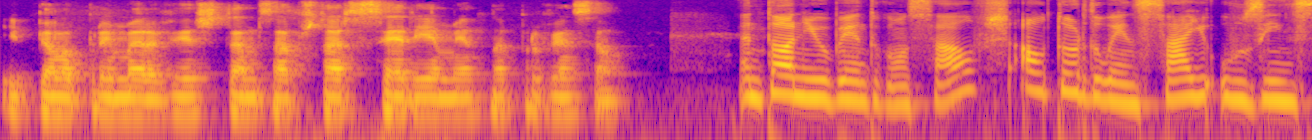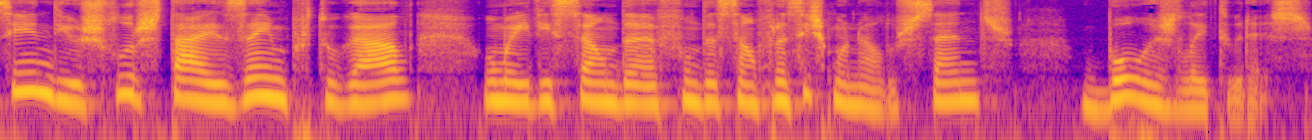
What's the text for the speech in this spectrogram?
e pela primeira vez estamos a apostar seriamente na prevenção. António Bento Gonçalves, autor do ensaio Os Incêndios Florestais em Portugal, uma edição da Fundação Francisco Manuel dos Santos. Boas leituras.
